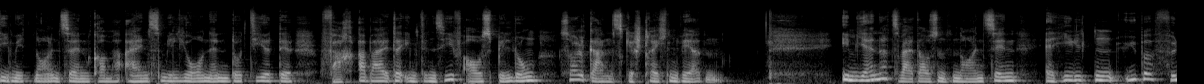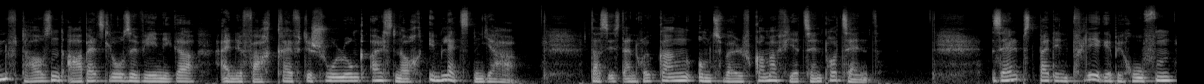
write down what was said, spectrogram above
Die mit 19,1 Millionen dotierte Facharbeiterintensivausbildung soll ganz gestrichen werden. Im Jänner 2019 erhielten über 5000 Arbeitslose weniger eine Fachkräfteschulung als noch im letzten Jahr. Das ist ein Rückgang um 12,14 Prozent. Selbst bei den Pflegeberufen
